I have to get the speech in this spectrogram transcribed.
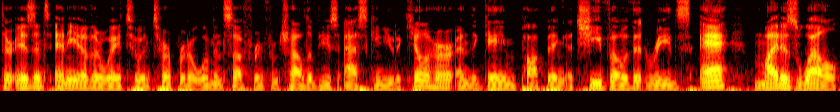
there isn't any other way to interpret a woman suffering from child abuse asking you to kill her and the game popping a cheevo that reads eh might as well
